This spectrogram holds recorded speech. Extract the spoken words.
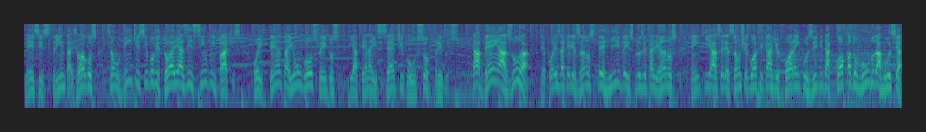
Nesses 30 jogos, são 25 vitórias e 5 empates, 81 gols feitos e apenas 7 gols sofridos. Tá bem a Azurra, depois daqueles anos terríveis para os italianos, em que a seleção chegou a ficar de fora, inclusive da Copa do Mundo da Rússia.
